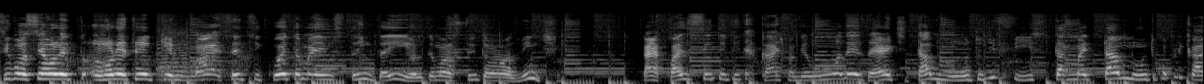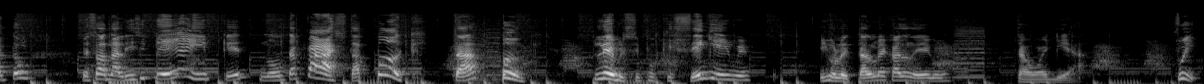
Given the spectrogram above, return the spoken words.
Se você roletei o que? Mais 150 mais uns 30 aí, eu roletei umas 30, mais umas 20. Cara, quase 180 caixas pra ganhar uma desert. Tá muito difícil, tá, mas tá muito complicado. Então, pessoal, analise bem aí, porque não tá fácil, tá punk, tá punk. Lembre-se, porque ser gamer e roletar no mercado negro tá uma guerra. Fui!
